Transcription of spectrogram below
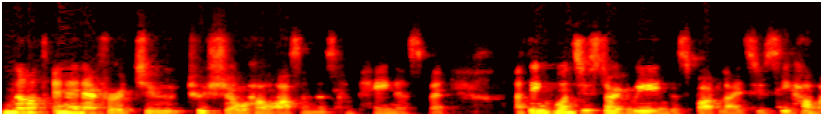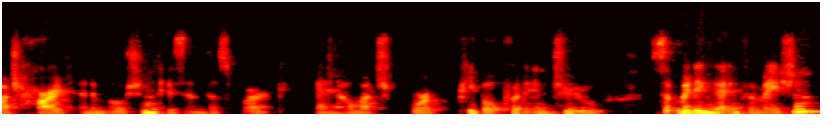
not in an effort to, to show how awesome this campaign is, but I think once you start reading the spotlights, you see how much heart and emotion is in this work and how much work people put into submitting the information.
